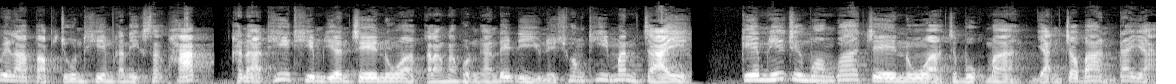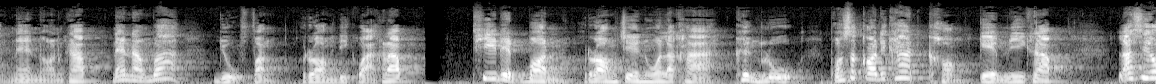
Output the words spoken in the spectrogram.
เวลาปรับจูนทีมกันอีกสักพัก ขณะที่ทีมเยือนเจนัวกำลังทำผลงานได้ดีอยู่ในช่วงที่มั่นใจ เกมนี้จึงมองว่าเจนัวจะบุกมายันเจ้าบ้านได้อย่างแน่นอนครับ แนะนำว่าอยู่ฝั่งรองดีกว่าครับ ที่เด็ดบอลรองเจนัวราคาครึ่งลูก ผลสกอร์ที่คาดของเกมนี้ครับลาซิโอ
